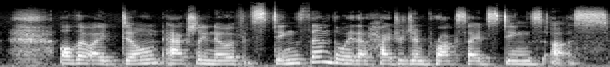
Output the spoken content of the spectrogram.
Although I don't actually know if it stings them the way that hydrogen peroxide stings us.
